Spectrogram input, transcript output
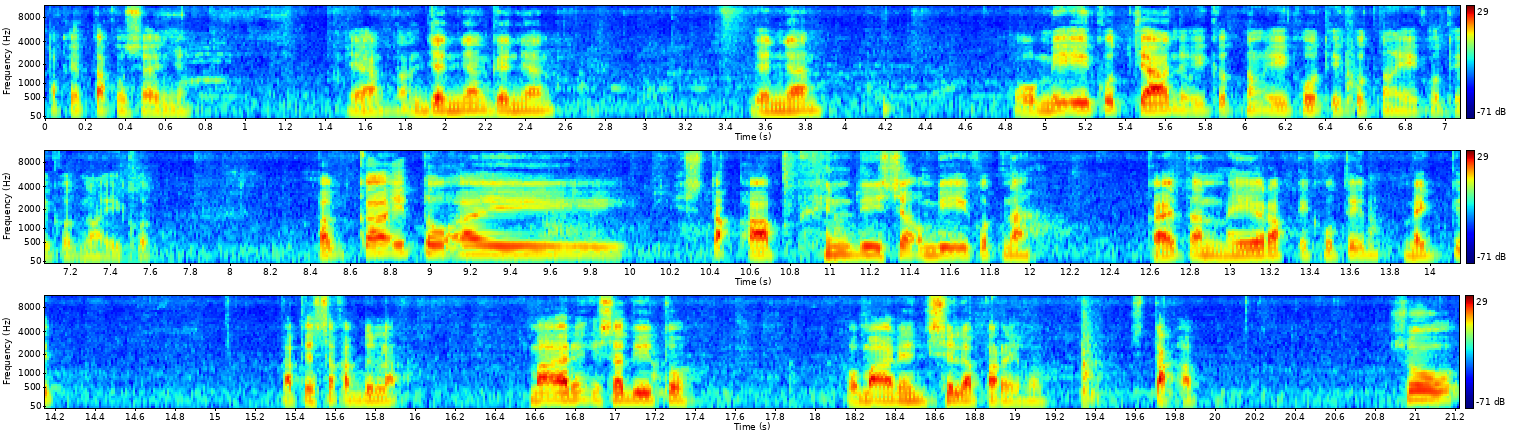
Pakita ko sa inyo. Yan, andyan yan, ganyan. Yan yan. Umiikot yan, ikot ng ikot, ikot ng ikot, ikot ng ikot. Pagka ito ay stuck up, hindi siya umiikot na. Kahit ang mahirap ikutin, mahigpit. Pati sa kabila. Maaring isa dito. O maaring sila pareho. Stuck up. So,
